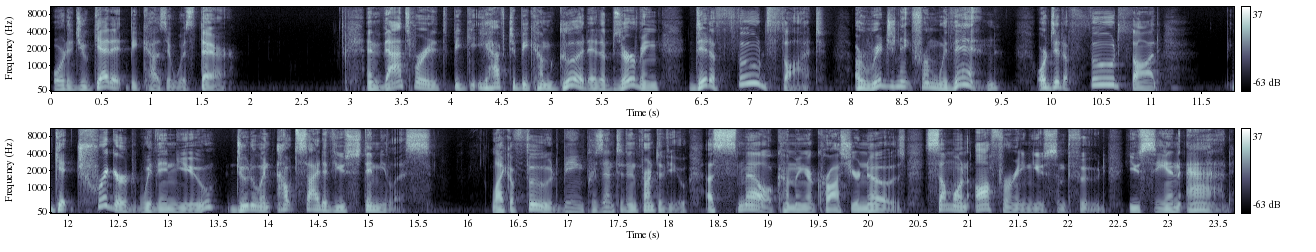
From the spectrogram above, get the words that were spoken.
or did you get it because it was there? And that's where be- you have to become good at observing did a food thought originate from within or did a food thought get triggered within you due to an outside of you stimulus? Like a food being presented in front of you, a smell coming across your nose, someone offering you some food, you see an ad.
